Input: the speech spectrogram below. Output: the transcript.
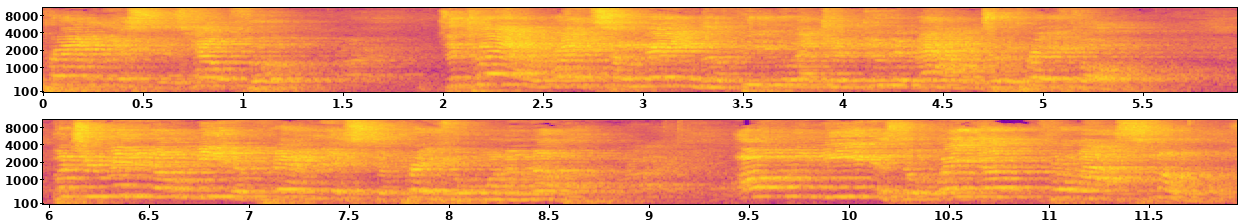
Prayer list is helpful. Declare, write some names of people that you're duty bound to pray for. But you really don't need a prayer list to pray for one another. All we need is to wake up from our slumber,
